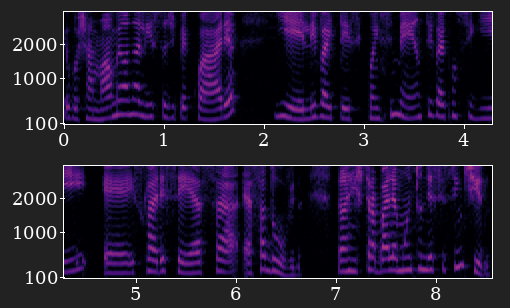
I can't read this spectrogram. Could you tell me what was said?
eu vou chamar o meu analista de pecuária e ele vai ter esse conhecimento e vai conseguir é, esclarecer essa, essa dúvida. Então, a gente trabalha muito nesse sentido.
